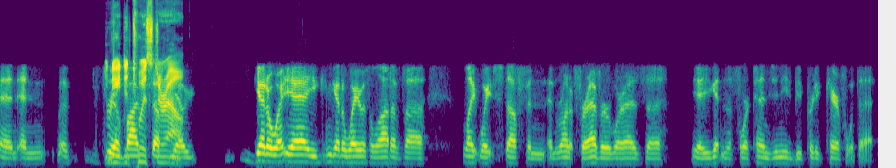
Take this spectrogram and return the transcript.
and and uh, You need to twist stuff, her you out. know, get away. Yeah, you can get away with a lot of uh, lightweight stuff and and run it forever. Whereas, uh, yeah, you get in the 410s, you need to be pretty careful with that.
